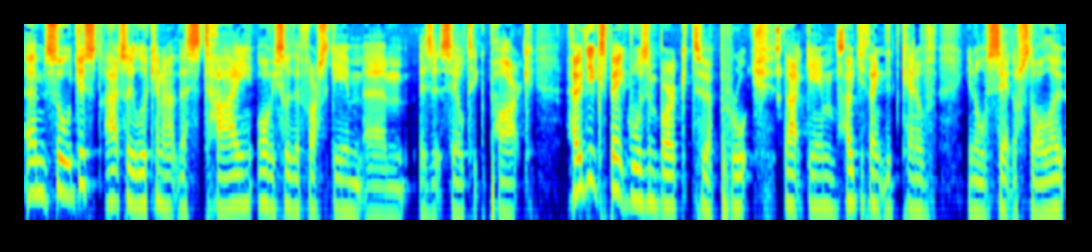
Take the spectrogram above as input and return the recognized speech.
Um, so, just actually looking at this tie, obviously the first game um, is at Celtic Park. How do you expect Rosenborg to approach that game? How do you think they'd kind of you know set their stall out?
